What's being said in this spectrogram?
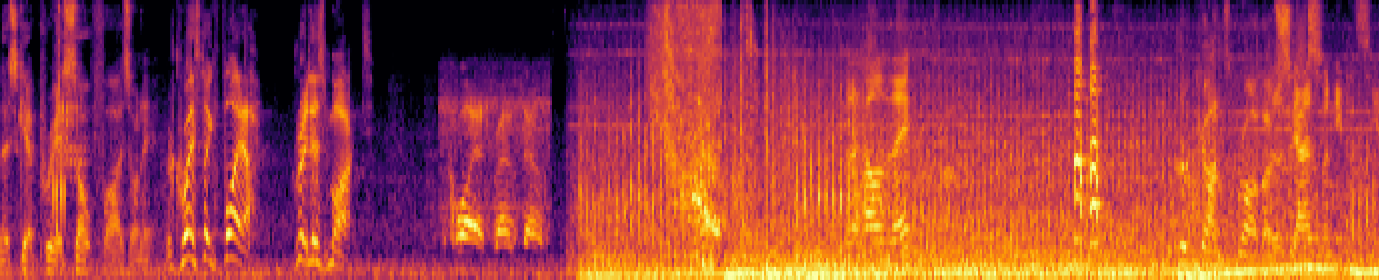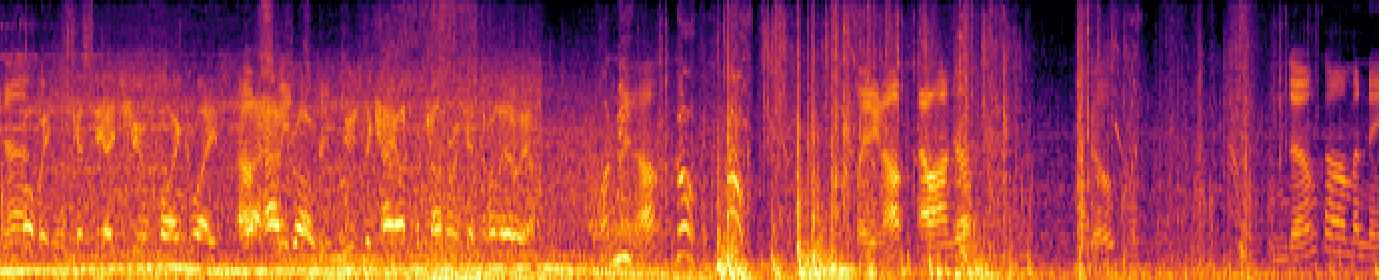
Let's get pre-assault fires on it. Requesting fire. Grid is marked. Quiet, round down. Where the hell are they? Good guns, Bravo Those 6. guys wouldn't even see that. Copy. Get the HQ and find Graves. Oh, Alejandro, sweet. That's cool. use the chaos for cover and get to Valeria. On me. Light up. Go, go. Plating up. Alejandro. Go. Don't come a name.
